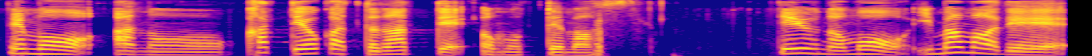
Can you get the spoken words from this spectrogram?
でも、あの、買ってよかったなって思ってます。っていうのも、今まで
